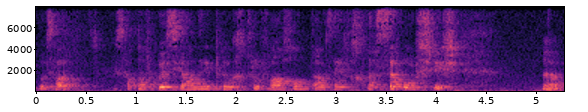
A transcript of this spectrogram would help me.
weil es halt, es halt noch auf gewisse andere Punkte drauf ankommt, als einfach, dass es eine Wurst ist. Ja.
